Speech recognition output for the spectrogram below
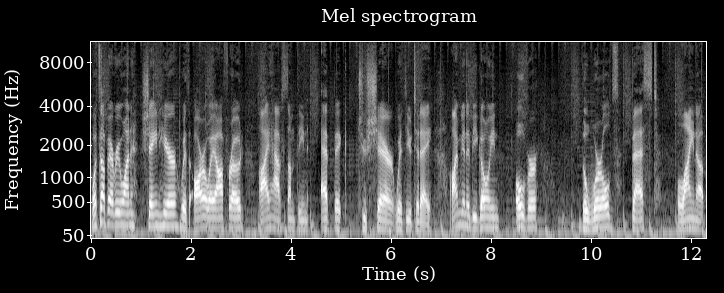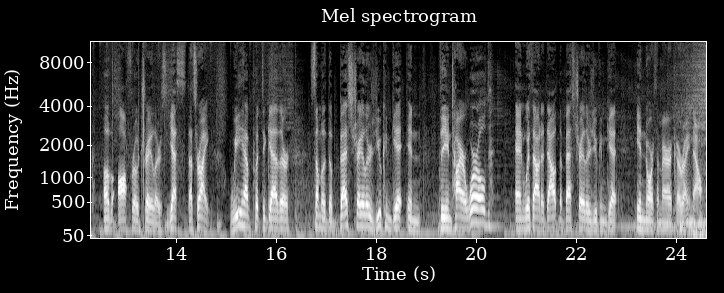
What's up everyone? Shane here with ROA Off-Road. I have something epic to share with you today. I'm gonna be going over the world's best lineup of off-road trailers. Yes, that's right. We have put together some of the best trailers you can get in the entire world and without a doubt the best trailers you can get in North America right now.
